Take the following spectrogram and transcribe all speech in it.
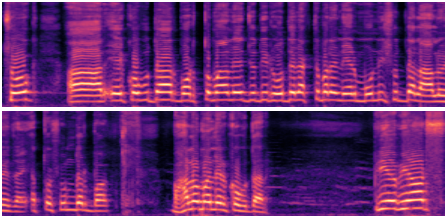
চোখ। আর এই কবুতর বর্তমানে যদি রোদে রাখতে পারেন, এর মনি শুদ্ধ লাল হয়ে যায়। এত সুন্দর ভালো মানের কবুতর। প্রিয় ভিউয়ার্স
